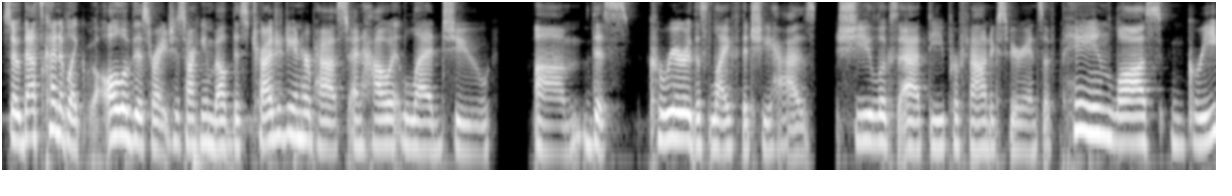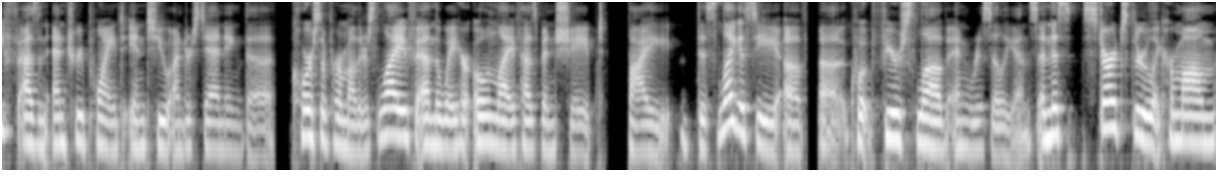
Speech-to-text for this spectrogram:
So that's kind of like all of this, right? She's talking about this tragedy in her past and how it led to um, this career, this life that she has. She looks at the profound experience of pain, loss, grief as an entry point into understanding the course of her mother's life and the way her own life has been shaped by this legacy of uh, quote fierce love and resilience. And this starts through like her mom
